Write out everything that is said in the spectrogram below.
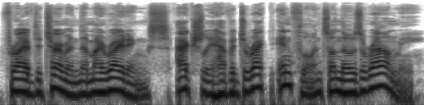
For I have determined that my writings actually have a direct influence on those around me,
